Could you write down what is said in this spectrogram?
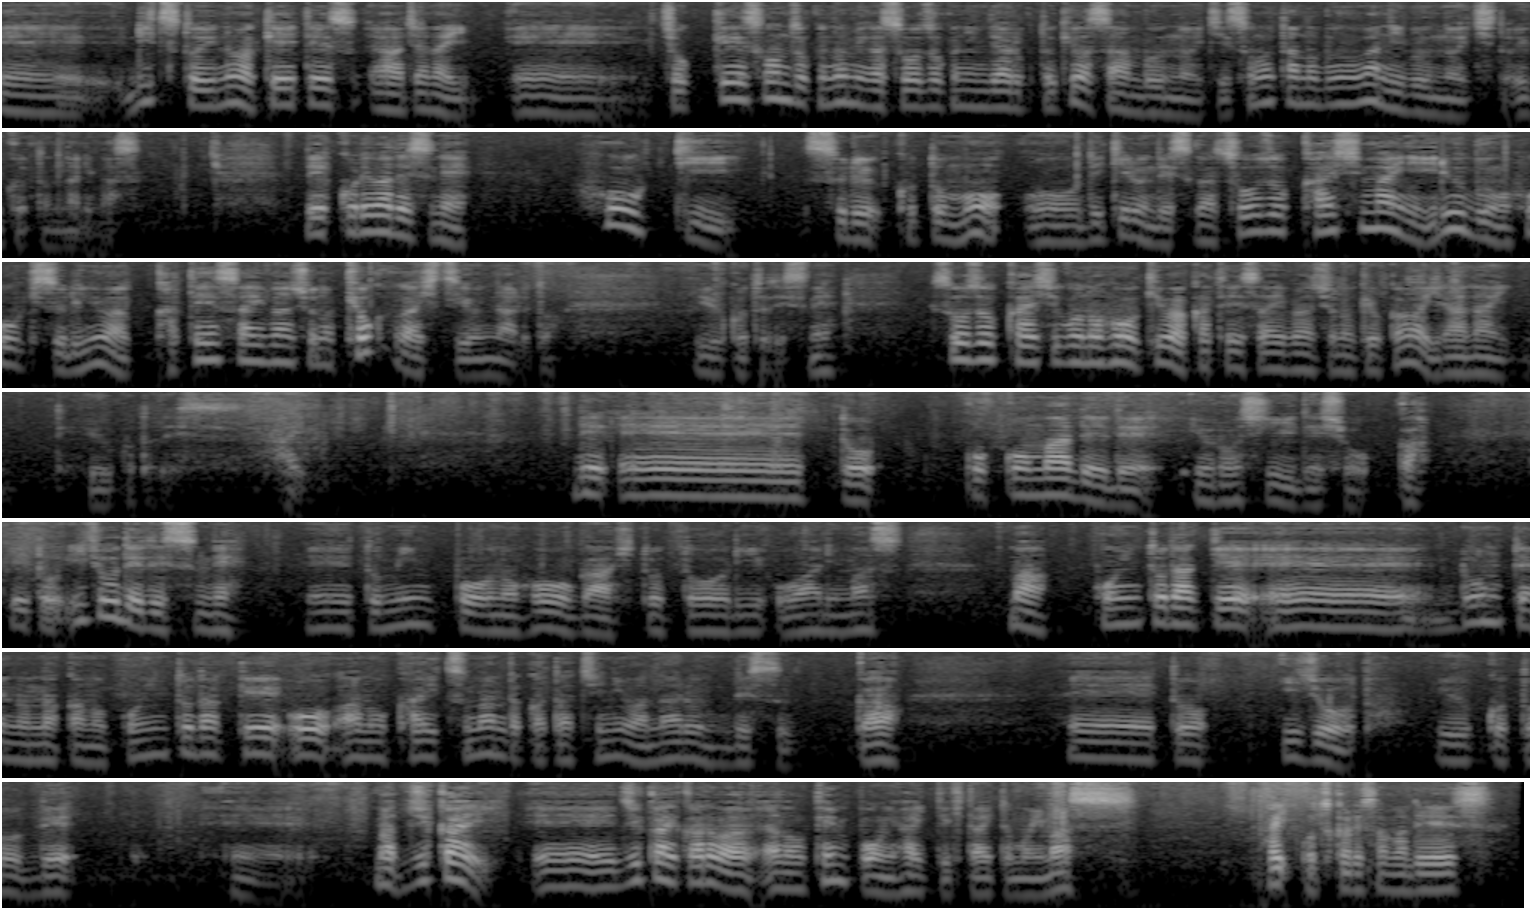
えー、率というのは形定あじゃない、えー、直系存続のみが相続人であるときは3分の1その他の分は2分の1ということになります。でこれはですね放棄することもできるんですが相続開始前に遺留分を放棄するには家庭裁判所の許可が必要になるということですね。相続開始後の放棄は家庭裁判所の許可はいらないということです、はい、でえー、っとここまででよろしいでしょうか。えー、っと以上でですねえー、っと民法の方が一通り終わります。まあポイントだけ、えー、論点の中のポイントだけをあのかいつまんだ形にはなるんですが、えーと、以上ということで、えま、次回、えー、次回からはあの憲法に入っていきたいと思います。はい、お疲れ様です。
